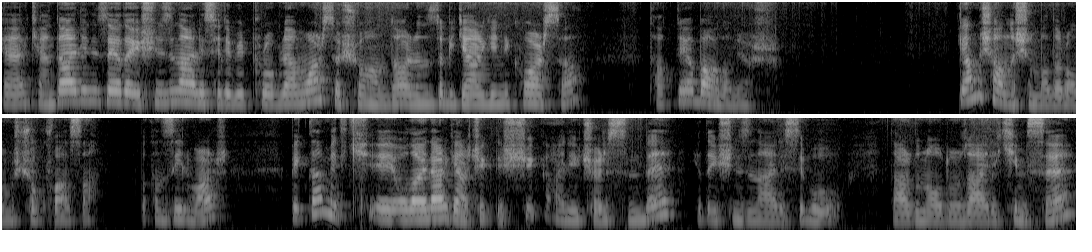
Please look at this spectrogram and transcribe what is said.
Eğer kendi ailenize ya da eşinizin ailesiyle bir problem varsa şu anda aranızda bir gerginlik varsa tatlıya bağlanıyor. Yanlış anlaşılmalar olmuş çok fazla. Bakın zil var. Beklenmedik e, olaylar gerçekleşecek aile içerisinde ya da eşinizin ailesi bu dargın olduğunuz aile kimse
